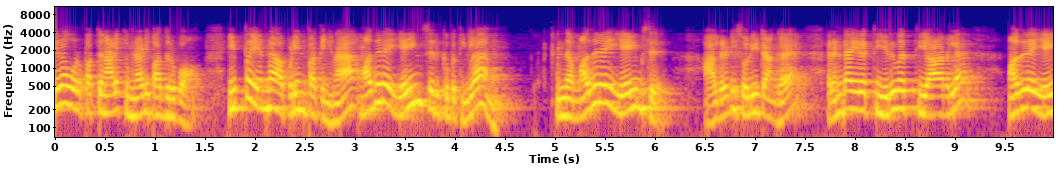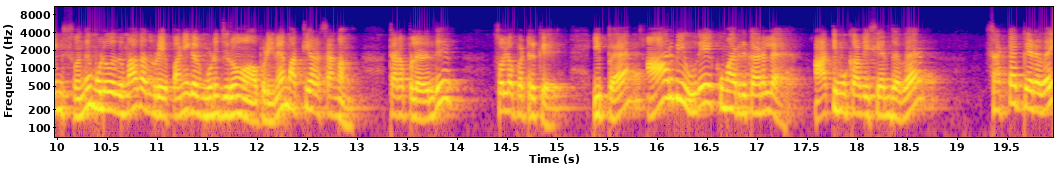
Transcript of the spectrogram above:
இதை ஒரு பத்து நாளைக்கு முன்னாடி பார்த்துருப்போம். இப்போ என்ன அப்படின்னு பார்த்தீங்கன்னா மதுரை எய்ம்ஸ் இருக்குது பார்த்தீங்களா இந்த மதுரை எய்ம்ஸ் ஆல்ரெடி சொல்லிட்டாங்க. ரெண்டாயிரத்தி இருபத்தி ஆறில் மதுரை எய்ம்ஸ் வந்து முழுவதுமாக அதனுடைய பணிகள் முடிஞ்சிடும் அப்படின்னு மத்திய அரசாங்கம் தரப்புலேருந்து சொல்லப்பட்டிருக்கு. இப்போ ஆர்பி உதயகுமார் இருக்காருல்ல அதிமுகவை சேர்ந்தவர் சட்டப்பேரவை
